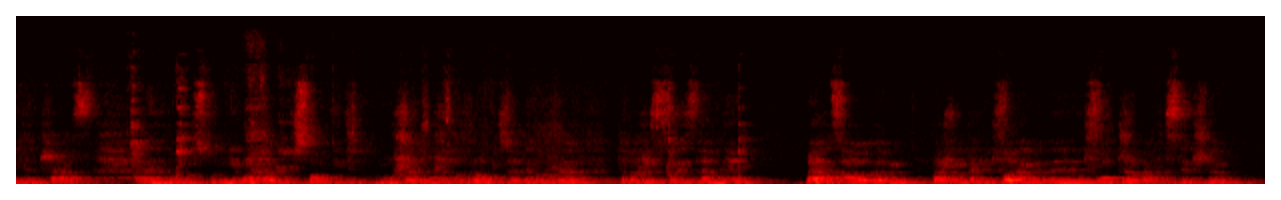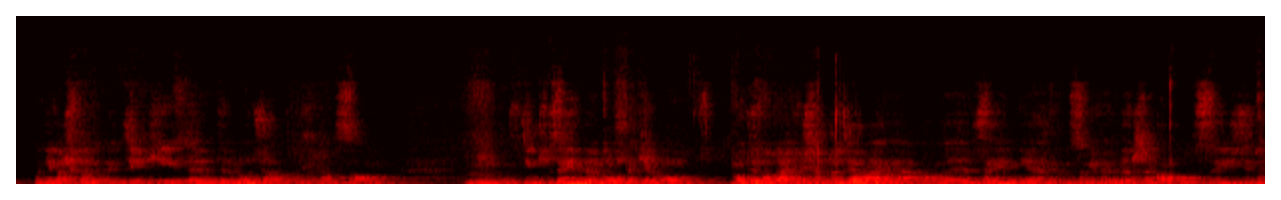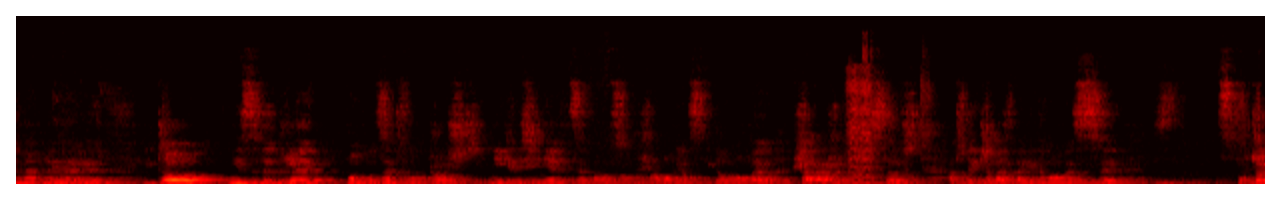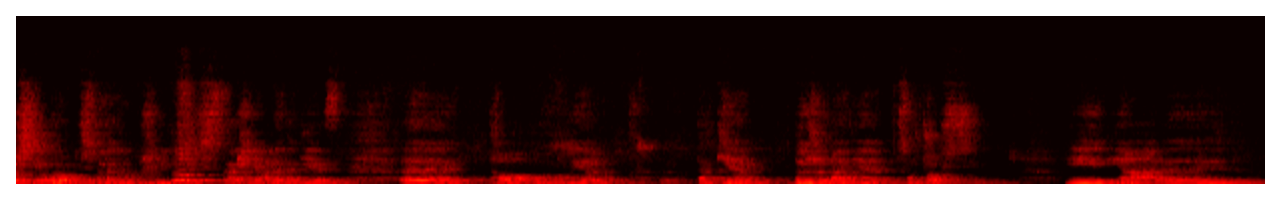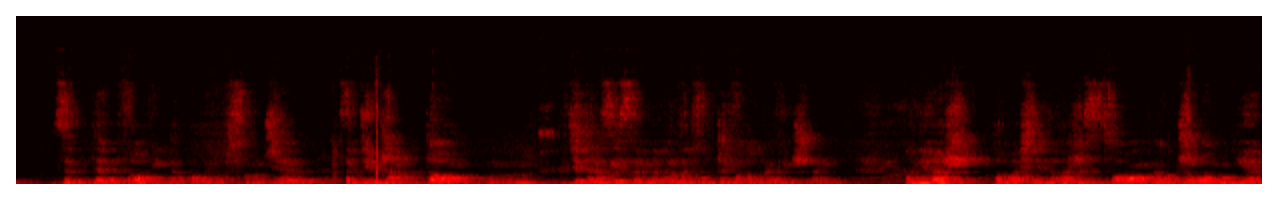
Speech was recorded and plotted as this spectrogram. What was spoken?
ten czas, ale po prostu nie mogę o tym wspomnieć. Muszę, muszę to zrobić, dlatego że towarzystwo jest dla mnie bardzo em, ważnym takim tworem y, twórczym, artystycznym, ponieważ to y, dzięki y, tym ludziom, którzy tam są, mm, dzięki wzajemnemu takiemu motywowaniu się do działania, bo my wzajemnie robimy sobie wewnętrzne konkursy, jeździmy na plenery i to niezwykle pobudza twórczość. Niekiedy się nie chce, bo są różne obowiązki domowe, szara rzeczywistość, a tutaj trzeba zdanie domowe z, z, z twórczości odrobić. To tak brzmi dosyć strasznie, ale tak jest. E, to powoduje takie dojrzewanie twórczości. I ja y, ZTF-owi, tak powiem w skrócie, zawdzięczam to, mm, gdzie teraz jestem na drodze twórczej fotograficznej, ponieważ to właśnie towarzystwo nauczyło mnie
